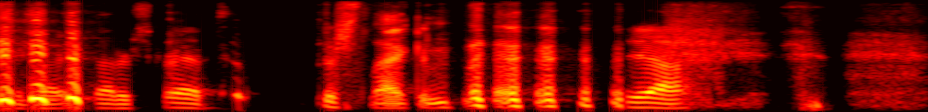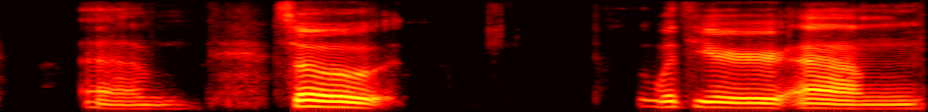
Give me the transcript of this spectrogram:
better, better script. They're slacking. yeah. Um. So, with your um,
